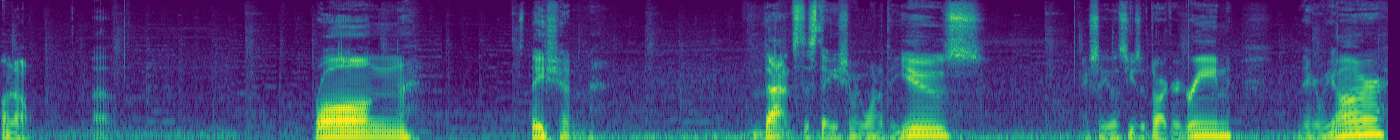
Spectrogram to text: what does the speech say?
Oh no. Uh, wrong station. That's the station we wanted to use. Actually, let's use a darker green. There we are.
